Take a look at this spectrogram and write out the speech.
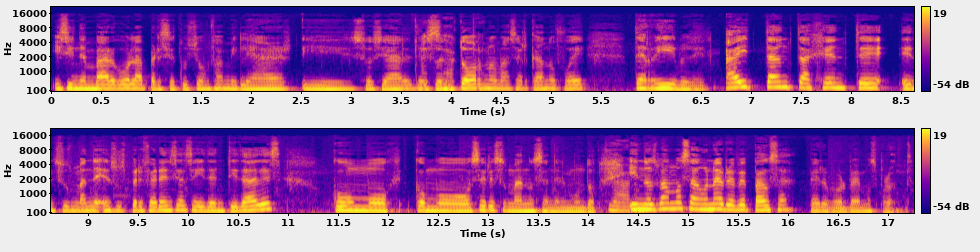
y sin embargo la persecución familiar y social de su entorno más cercano fue terrible. Hay tanta gente en sus, en sus preferencias e identidades como, como seres humanos en el mundo. Y nos vamos a una breve pausa, pero volvemos pronto.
